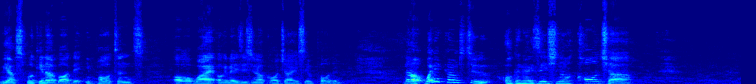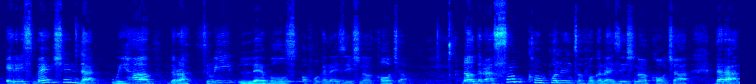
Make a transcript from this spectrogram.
we have spoken about the importance or why organizational culture is important. Now, when it comes to organizational culture, it is mentioned that we have, there are three levels of organizational culture. Now, there are some components of organizational culture that are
